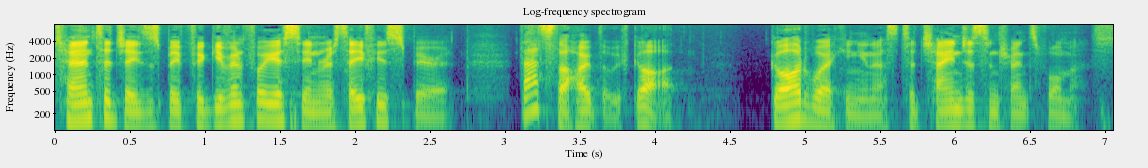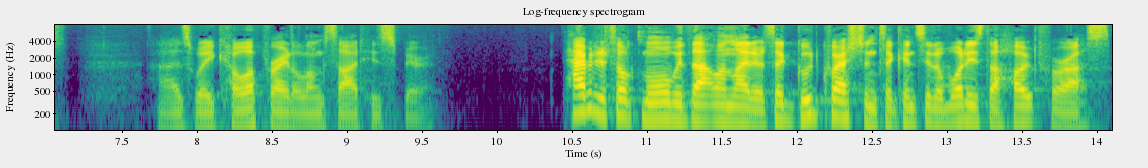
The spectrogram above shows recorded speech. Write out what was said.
turn to Jesus, be forgiven for your sin, receive his spirit. That's the hope that we've got. God working in us to change us and transform us uh, as we cooperate alongside his spirit. Happy to talk more with that one later. It's a good question to consider what is the hope for us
